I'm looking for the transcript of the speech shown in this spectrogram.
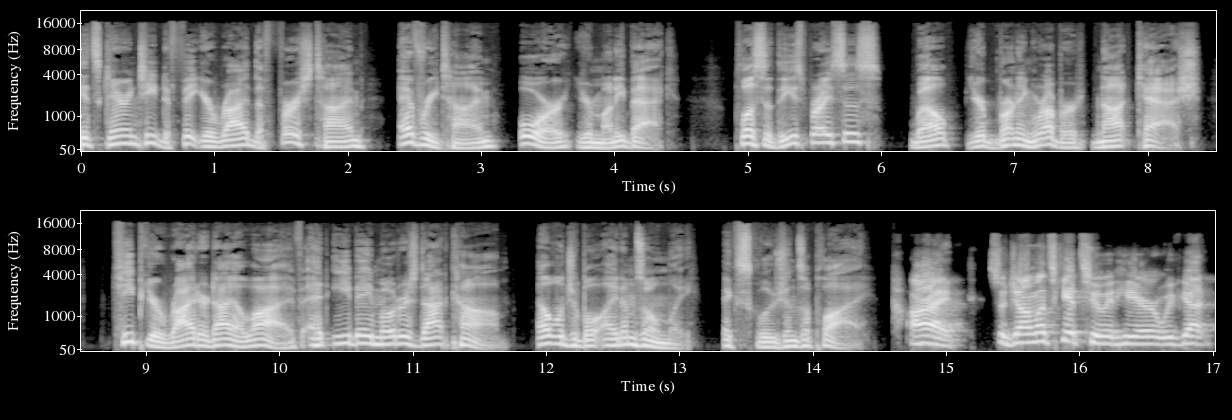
it's guaranteed to fit your ride the first time, every time, or your money back. Plus, at these prices, well, you're burning rubber, not cash. Keep your ride or die alive at ebaymotors.com. Eligible items only. Exclusions apply. All right. So, John, let's get to it here. We've got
